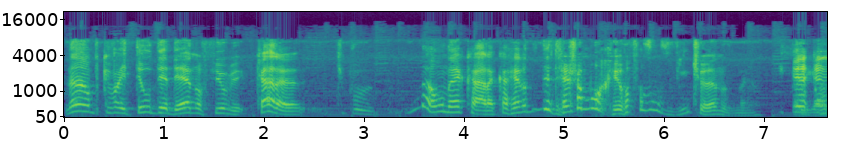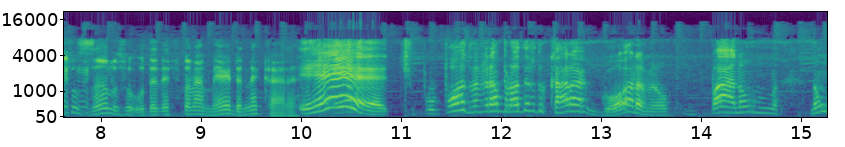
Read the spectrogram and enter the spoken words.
não, porque vai ter o Dedé no filme. Cara, tipo, não, né, cara? A carreira do Dedé já morreu faz uns 20 anos, né? Tá? Quantos anos o Dedé ficou na merda, né, cara? É, tipo, porra, tu vai virar brother do cara agora, meu. Bah, não, não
